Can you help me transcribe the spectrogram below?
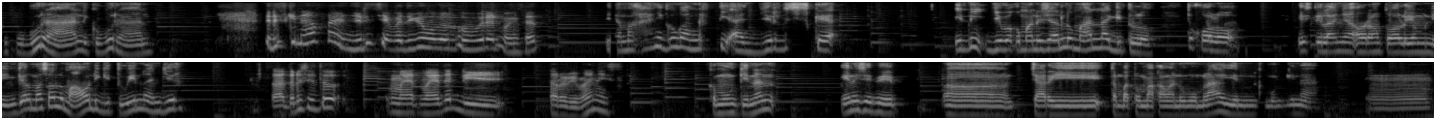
Di kuburan, di kuburan. Terus kenapa anjir siapa juga mau ke kuburan bangsat Ya makanya gue gak ngerti anjir Terus kayak ini jiwa kemanusiaan lu mana gitu loh. Tuh kalau istilahnya orang tua lu yang meninggal masa lu mau digituin anjir? Nah terus itu mayat-mayatnya ditaruh di mana Is? Kemungkinan ini sih Pip eh, cari tempat pemakaman umum lain kemungkinan. Hmm.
